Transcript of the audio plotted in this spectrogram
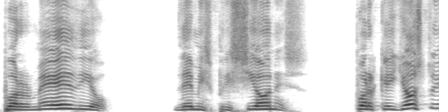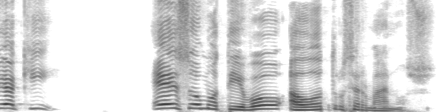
por medio de mis prisiones, porque yo estoy aquí. Eso motivó a otros hermanos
